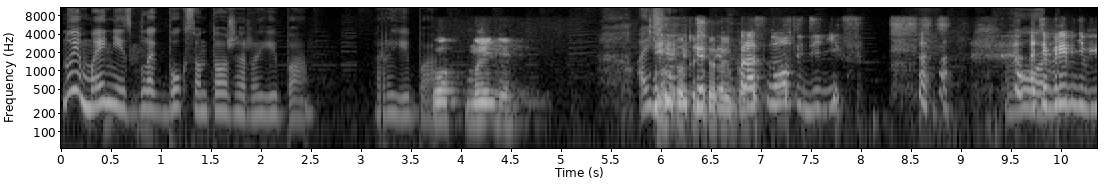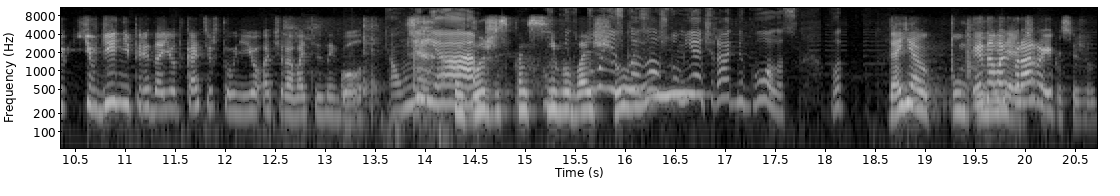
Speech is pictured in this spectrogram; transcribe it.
Ну и Мэнни из Black Box, он тоже рыба. Рыба. О, Мэнни. А Вот еще еще рыба. Проснулся Денис. А тем временем Ев- Евгений передает Кате, что у нее очаровательный голос. А у Ой, меня... боже, спасибо Вот никто большое. сказал, что у меня очаровательный голос. Вот Да я пум Ты давай про рыб. посижу.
